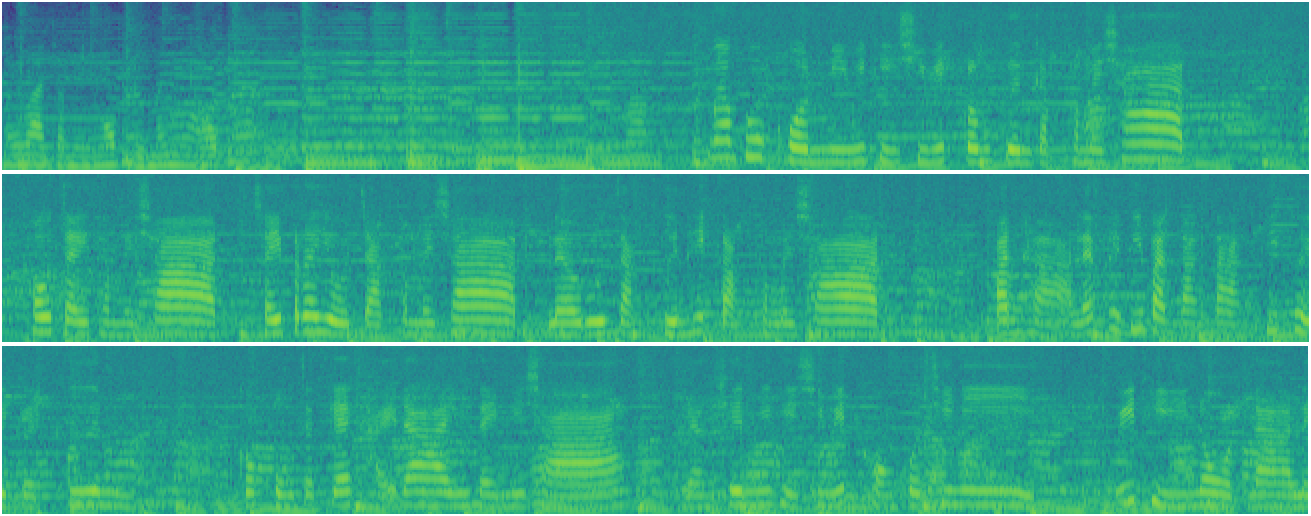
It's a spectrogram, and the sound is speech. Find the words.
ไม่ว่าจะมีงบหรือไม่มีงบ เมื่อผู้คนมีวิถีชีวิตกลมกลืนกับธรรมชาติ เข้าใจธรรมชาติ ใช้ประโยชน์จากธรรมชาติ แล้วรู้จักคืนให้กับธรรมชาติ ปัญหาและภัยพิบัติต่างๆ ที่เคยเกิดขึ้น ก็คงจะแก้ไขได้ในไม่ช้า อย่างเช่นวิถีชีวิตของคนที่นี่ วิถีโนดนาเล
